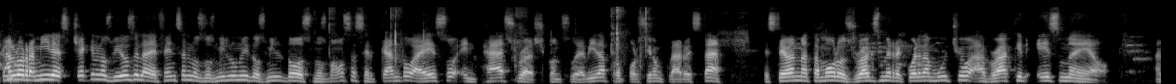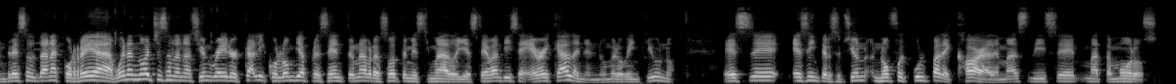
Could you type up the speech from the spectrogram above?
Carlos Ramírez, chequen los videos de la defensa en los 2001 y 2002. Nos vamos acercando a eso en Pass Rush, con su debida proporción, claro está. Esteban Matamoros, Ruggs me recuerda mucho a Rocket Ismail. Andrés Aldana Correa, buenas noches a la Nación Raider, Cali, Colombia presente. Un abrazote, mi estimado. Y Esteban dice Eric Allen, el número 21. Ese, esa intercepción no fue culpa de Carr, además dice Matamoros.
